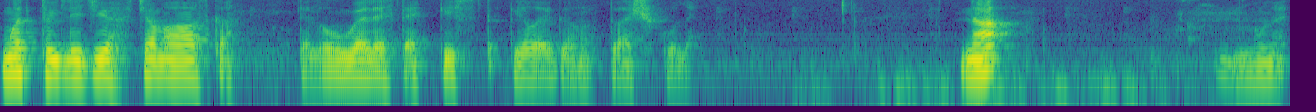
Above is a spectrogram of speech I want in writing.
muottili ja samaaska te luvelestä kista kielekön taskulle monet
